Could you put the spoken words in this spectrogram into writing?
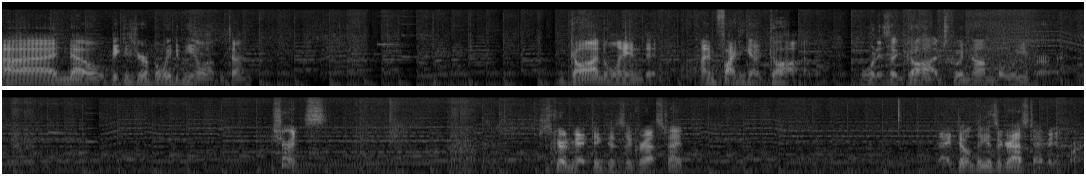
uh, no, because you're a boy to me a lot of the time. God Landon. I'm fighting a god. What is a god to a non-believer? Occurred to me, I think this is a grass type. And I don't think it's a grass type anymore.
